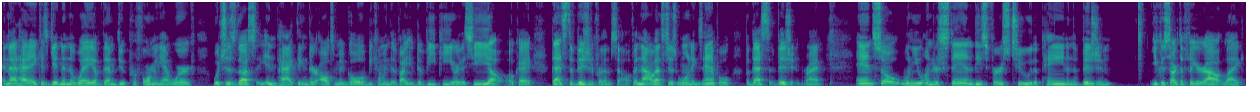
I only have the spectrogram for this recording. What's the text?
And that headache is getting in the way of them do, performing at work, which is thus impacting their ultimate goal of becoming the, the VP or the CEO. Okay? That's the vision for themselves. And now that's just one example, but that's the vision, right? And so when you understand these first two, the pain and the vision, you can start to figure out like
